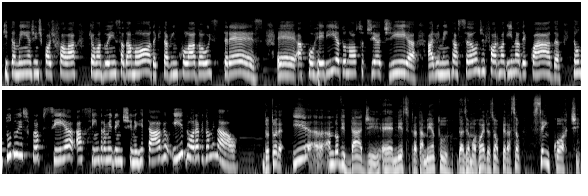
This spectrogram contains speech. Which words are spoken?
que também a gente pode falar que é uma doença da moda, que está vinculado ao estresse, é, a correria do nosso dia a dia, alimentação de forma inadequada. Então, tudo isso propicia a síndrome do intestino irritável e dor abdominal. Doutora, e a, a novidade é, nesse tratamento das hemorroidas é uma operação sem corte.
